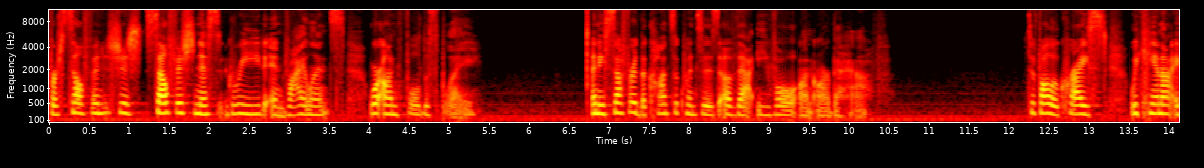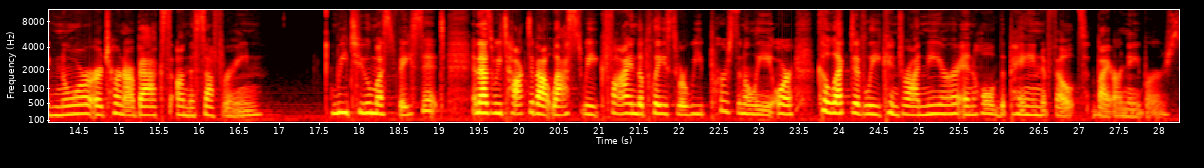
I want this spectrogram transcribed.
for selfish, selfishness, greed, and violence were on full display. And he suffered the consequences of that evil on our behalf. To follow Christ, we cannot ignore or turn our backs on the suffering. We too must face it. And as we talked about last week, find the place where we personally or collectively can draw near and hold the pain felt by our neighbors.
